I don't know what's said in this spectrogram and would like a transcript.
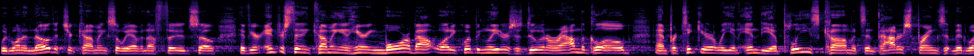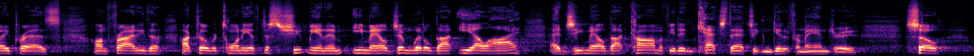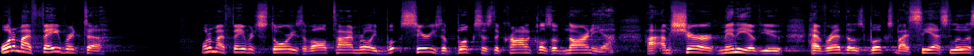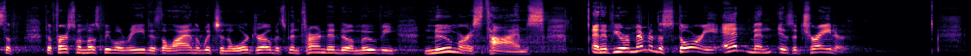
We'd want to know that you're coming so we have enough food. So, if you're interested in coming and hearing more about what Equipping Leaders is doing around the globe and particularly in India, please come. It's in Powder Springs at Midway Pres on Friday, the October 20th. Just shoot me an email, jimwhittle.eli at gmail.com. If you didn't catch that, you can get it from Andrew. So, one of my favorite. Uh, one of my favorite stories of all time, really, book, series of books, is the Chronicles of Narnia. I'm sure many of you have read those books by C.S. Lewis. The, the first one most people read is The Lion, the Witch, and the Wardrobe. It's been turned into a movie numerous times. And if you remember the story, Edmund is a traitor.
